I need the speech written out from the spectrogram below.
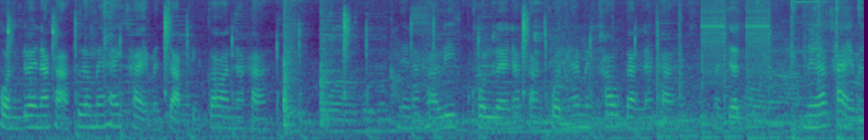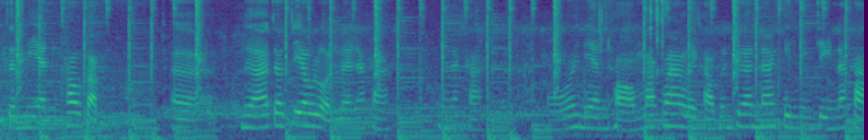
คนด้วยนะคะ เพื่อไม่ให้ไข่มันจับเป็นก้อนนะคะเนี่ยนะคะรีบคนเลยนะคะ คนให้มันเข้ากันนะคะ มันจะเนื้อไข่มันจะเนียนเข้ากับเเนื้อเจ้าเจี้ยวหล่นเลยนะคะเนี่ยนะคะโอ้ยเนียนหอมมากๆเลยค่ะเพื่อนๆน่ากินจริง ๆนะคะ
